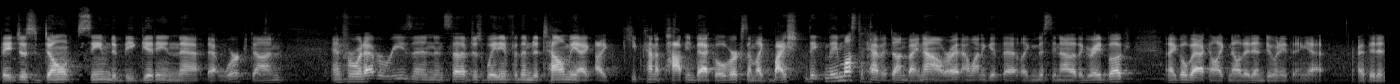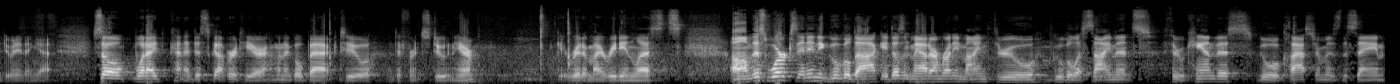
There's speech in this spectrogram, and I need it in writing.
they just don't seem to be getting that, that work done, and for whatever reason, instead of just waiting for them to tell me, I, I keep kind of popping back over because I'm like, sh- they, they must have it done by now, right? I want to get that like missing out of the grade book. And I go back and like, no, they didn't do anything yet. Right? They didn't do anything yet. So what I kind of discovered here, I'm going to go back to a different student here. Get rid of my reading lists. Um, this works in any Google Doc. It doesn't matter. I'm running mine through Google Assignments, through Canvas. Google Classroom is the same.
